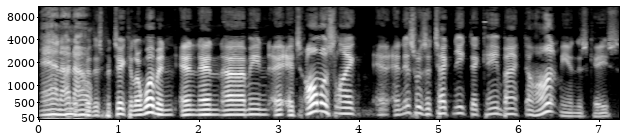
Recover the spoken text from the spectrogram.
Man, I for know. this particular woman. And and uh, I mean, it's almost like, and this was a technique that came back to haunt me in this case.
